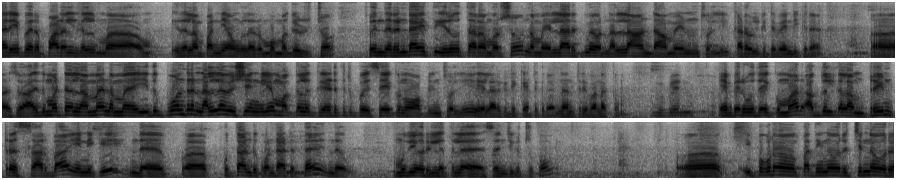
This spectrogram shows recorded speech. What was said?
நிறைய பேர் பாடல்கள் ம இதெல்லாம் பண்ணி அவங்கள ரொம்ப மகிழ்விச்சோம். ஸோ இந்த ரெண்டாயிரத்தி இருபத்தாறாம் வருஷம் நம்ம எல்லாருக்குமே ஒரு நல்ல ஆண்டு அமையணும்னு சொல்லி கடவுள்கிட்ட வேண்டிக்கிறேன். ஸோ அது மட்டும் இல்லாமல் நம்ம இது போன்ற நல்ல விஷயங்களையும் மக்களுக்கு எடுத்துகிட்டு போய் சேர்க்கணும் அப்படின்னு சொல்லி எல்லாருக்கிட்டையும் கேட்டுக்கிறேன். நன்றி வணக்கம். என் பேர் உதயகுமார். அப்துல் கலாம் ட்ரீம் ட்ரஸ்ட் சார்பாக இன்னைக்கு இந்த புத்தாண்டு கொண்டாட்டத்தை இந்த முதியோர் இல்லத்தில் செஞ்சுக்கிட்டு இருக்கோம். இப்போ கூட பார்த்தீங்கன்னா ஒரு சின்ன ஒரு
